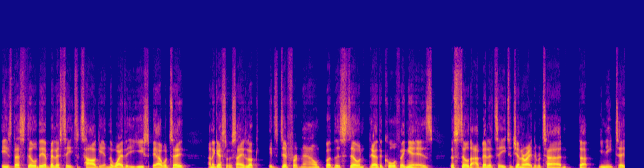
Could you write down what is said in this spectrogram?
is there still the ability to target in the way that you used to be able to? And I guess what we're saying, look, it's different now, but there's still, you know, the core thing is there's still that ability to generate the return that you need to.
